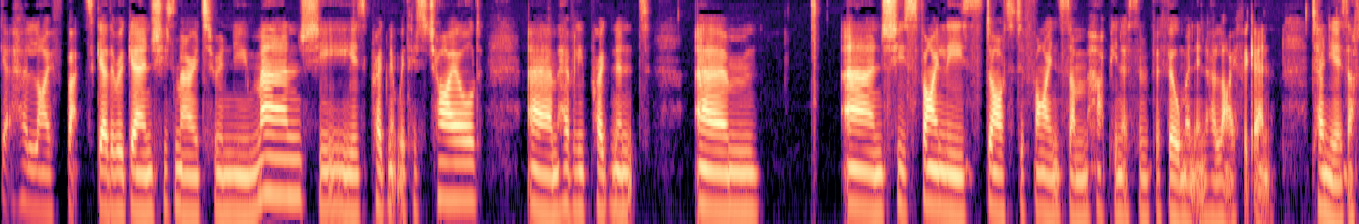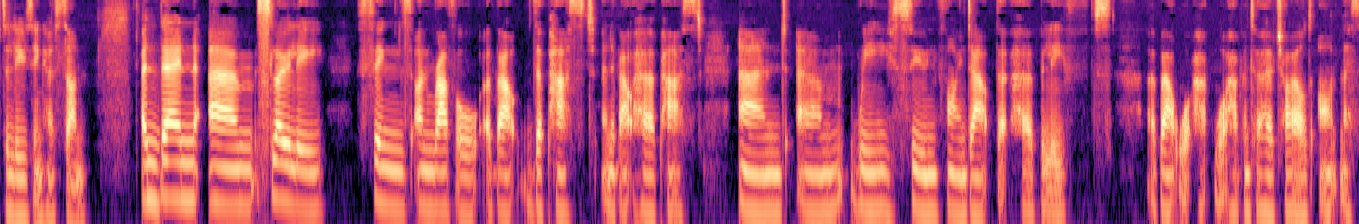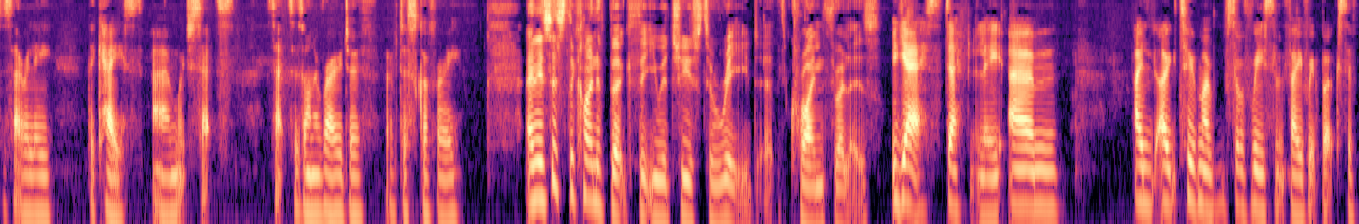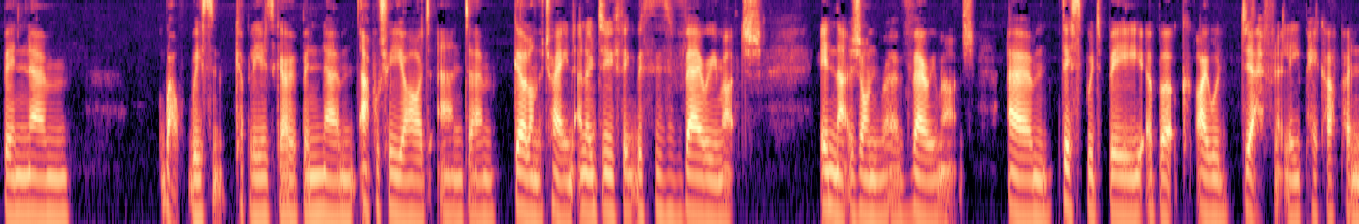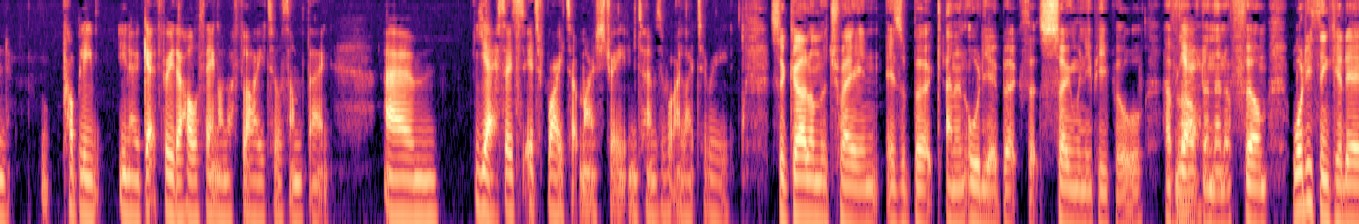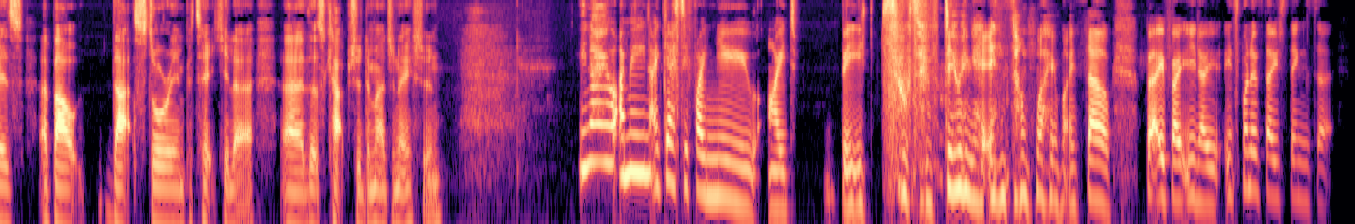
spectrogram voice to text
get her life back together again. She's married to a new man. She is pregnant with his child, um, heavily pregnant. Um, and she's finally started to find some happiness and fulfillment in her life again, 10 years after losing her son. And then um, slowly things unravel about the past and about her past. And um, we soon find out that her beliefs about what, ha- what happened to her child aren't necessarily the case, um, which sets, sets us on a road of, of discovery. And is this the kind of book that you would choose to read, uh, crime thrillers? Yes, definitely. Um, I, I, two of my sort of recent favourite books have been, um, well, recent couple of years ago have been um, Apple Tree Yard and um, Girl on the Train, and I do think this is very much in that genre, very much. Um, this would be a book I would definitely pick up and probably, you know, get through the whole thing on a flight or something. Yeah, so it's, it's right up my street in terms of what I like to read. So, Girl on the Train is a book and an audiobook that so many people have loved, Yes. and then a film. What do you think it is about that story in particular uh, that's captured imagination? You know, I mean, I guess if I knew I'd be sort of doing it in some way myself, but if I, you know, it's one of those things that.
